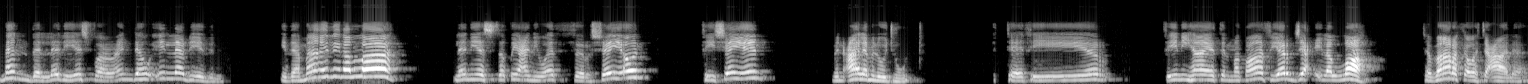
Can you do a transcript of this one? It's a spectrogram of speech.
من ذا الذي يشفع عنده إلا بإذنه. إذا ما أذن الله لن يستطيع أن يؤثر شيء في شيء من عالم الوجود. التأثير في نهاية المطاف يرجع إلى الله تبارك وتعالى.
